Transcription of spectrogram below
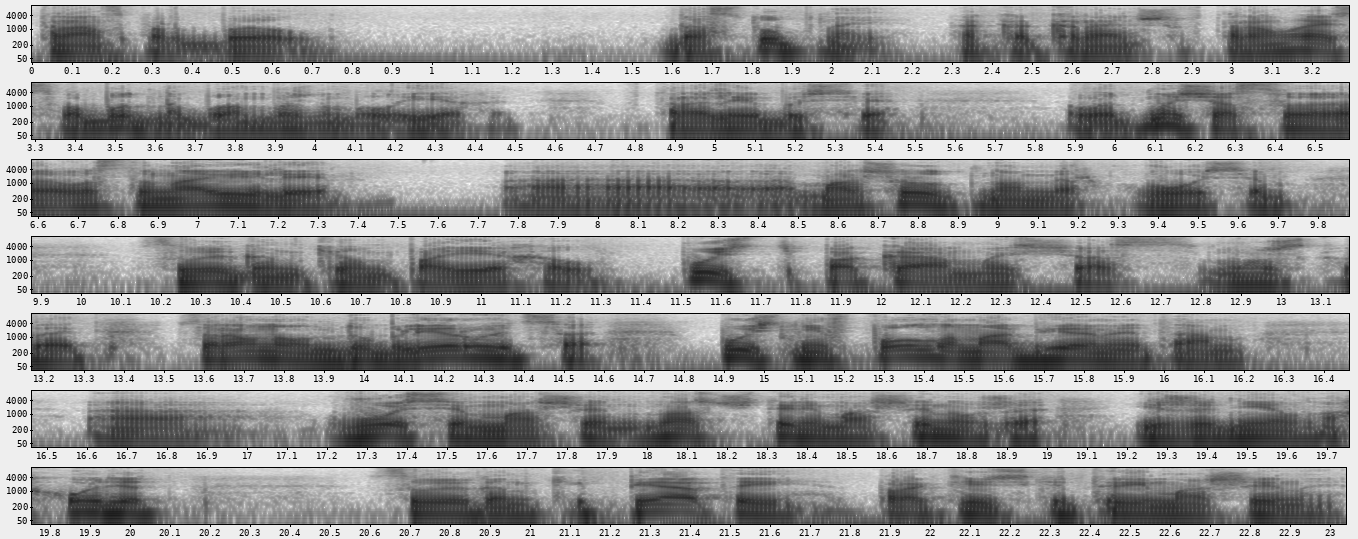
транспорт был доступный, так как раньше в трамвае свободно было, можно было ехать, в троллейбусе. Вот мы сейчас э, восстановили э, маршрут номер 8 с Выгонки он поехал. Пусть пока мы сейчас, можно сказать, все равно он дублируется, пусть не в полном объеме, там 8 э, машин. У нас 4 машины уже ежедневно ходят с Выгонки. Пятый, практически 3 машины.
